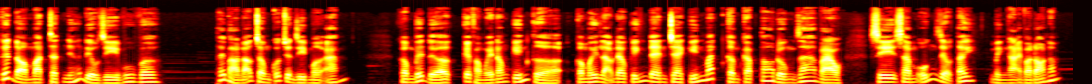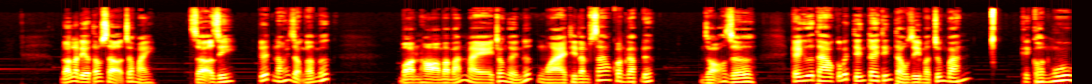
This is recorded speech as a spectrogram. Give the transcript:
Tuyết đỏ mặt chợt nhớ điều gì vu vơ. Thấy bảo lão chồng có chuyện gì mờ ám. Không biết được, cái phòng ấy đóng kín cửa, có mấy lão đeo kính đen che kín mắt, cầm cặp to đùng ra vào, xì xầm uống rượu tây, mình ngại vào đó lắm. Đó là điều tao sợ cho mày. Sợ gì? Tuyết nói rộng ấm ức. Bọn họ mà bán mày cho người nước ngoài thì làm sao còn gặp được? Rõ dơ. Cái ngữ tao có biết tiếng Tây tiếng Tàu gì mà chúng bán. Cái con ngu.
